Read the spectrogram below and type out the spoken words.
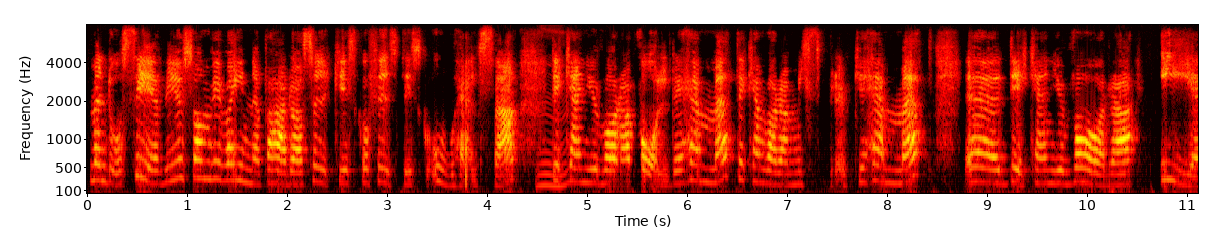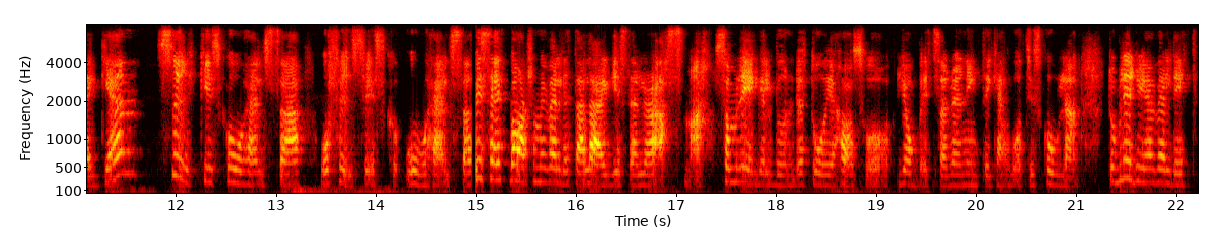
Men då ser vi ju som vi var inne på här då, psykisk och fysisk ohälsa. Mm. Det kan ju vara våld i hemmet, det kan vara missbruk i hemmet, eh, det kan ju vara egen psykisk ohälsa och fysisk ohälsa. Vi säger ett barn som är väldigt allergiskt eller har astma som regelbundet då har så jobbigt så den inte kan gå till skolan. Då blir det en väldigt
